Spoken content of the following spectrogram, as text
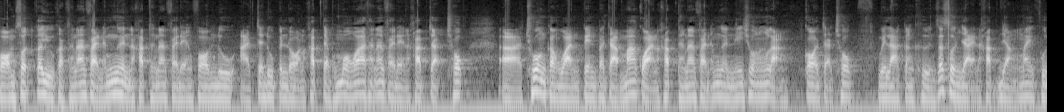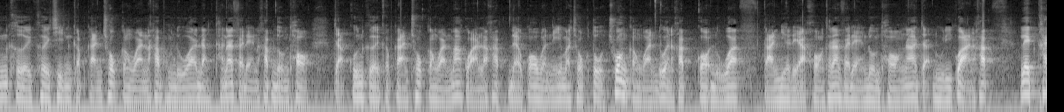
ฟอร์มสดก็อยู่กับทางด้านฝ่ายน้ำเงินนะครับทางด้านฝ่ายแดงฟอร์มดูอาจจะดูเป็นรองนะครับแต่ผมมองว่าทางด้านฝ่ายแดงนะครับจะชกช่วงกลางวันเป็นประจำมากกว่านะครับทางด้านฝ่ายน้ำเงินนี้ช่วงหลังๆก็จะชก เวลากลางคืนซะส่วนใหญ่นะครับยังไม่คุ้นเคยเคยชินกับการชกกลางวันนะครับ ผมดูว่าทางด้านฝ่ายแดงนะครับโดมทองจะคุ้นเคยกับการชกกลางวันมากกว่าแล้วครับแล้วก็วันนี้มาชกตัวช่วงกลางวันด้วยนะครับก็ดูว่าการเยืนรยะของทางด้านฝ่ายแดงโดมทองน่าจะดูดีกว่านะครับเลดใคร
